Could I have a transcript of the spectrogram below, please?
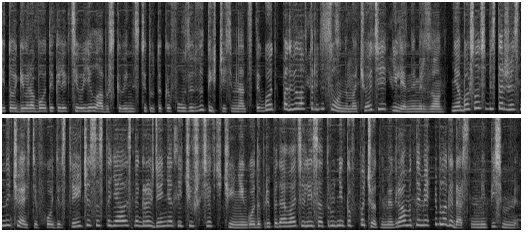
Итоги работы коллектива Елабужского института КФУ за 2017 год подвела в традиционном отчете Елена Мирзон. Не обошлось без торжественной части. В ходе встречи состоялось награждение отличившихся в течение года преподавателей и сотрудников почетными грамотными и благодарственными письмами.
